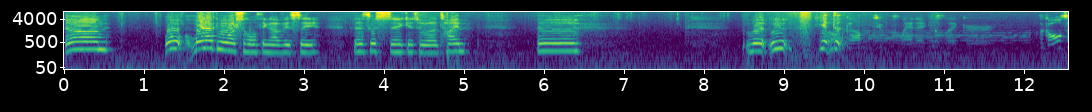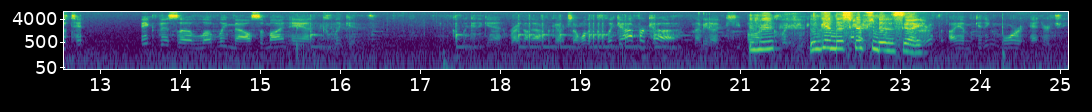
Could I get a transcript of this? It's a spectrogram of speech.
Um, well, we're not gonna watch the whole thing, obviously. That's just take us amount of time. Uh, but we hit the. Welcome to Planet Clicker. The goal is to take take this uh, lovely mouse of mine and click it. Click it again, right on Africa. Actually, I want to click Africa. I'm gonna keep on mm -hmm. clicking. Look at the description to this guy. Earth, I am getting more energy.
